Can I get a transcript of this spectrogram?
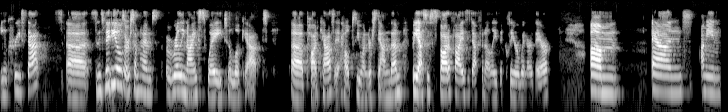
increase that uh, since videos are sometimes a really nice way to look at uh, podcasts. It helps you understand them. But yeah, so Spotify is definitely the clear winner there. Um, and I mean,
